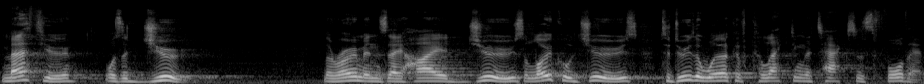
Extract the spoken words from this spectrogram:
Matthew was a Jew. The Romans, they hired Jews, local Jews, to do the work of collecting the taxes for them.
